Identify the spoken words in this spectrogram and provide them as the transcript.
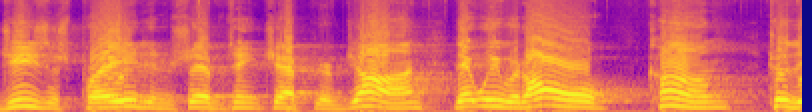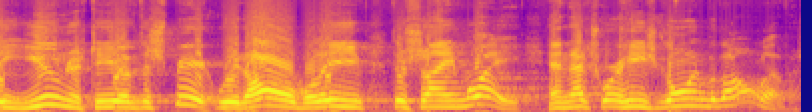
Jesus prayed in the 17th chapter of John that we would all come to the unity of the Spirit. We'd all believe the same way. And that's where He's going with all of us.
